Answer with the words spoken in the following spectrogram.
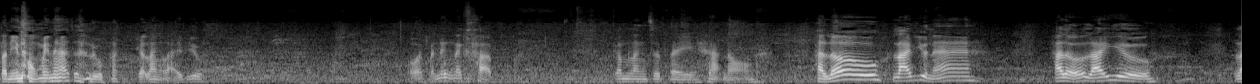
ตอนนี้น้องไม่น่าจะรู้ว่ากำลังไลฟ์อยู่โอ้ยมานึงนะครับกำลังจะไปหาน้อง ฮัลโหล ไลฟ์อยู่นะ ฮัลโหล ไลฟ์อยู่ ไล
